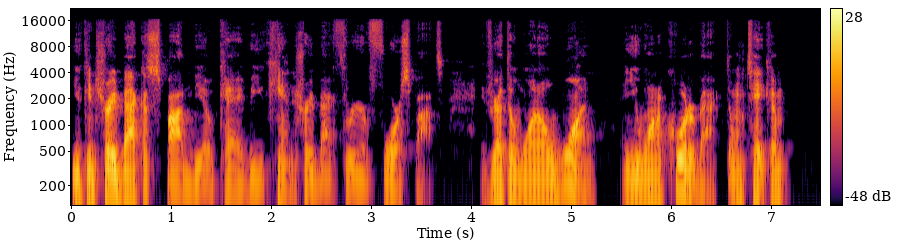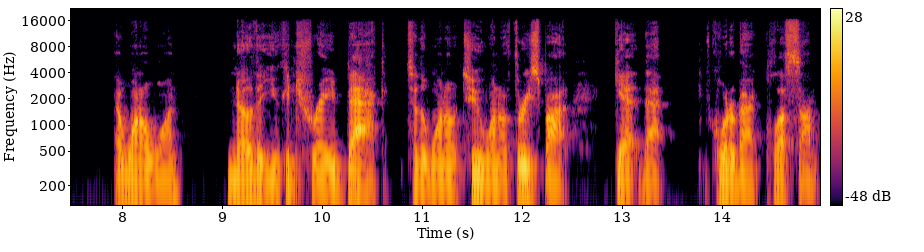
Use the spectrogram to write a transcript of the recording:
you can trade back a spot and be okay, but you can't trade back three or four spots. If you're at the 101 and you want a quarterback, don't take him at 101. Know that you can trade back to the 102, 103 spot, get that quarterback plus some.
